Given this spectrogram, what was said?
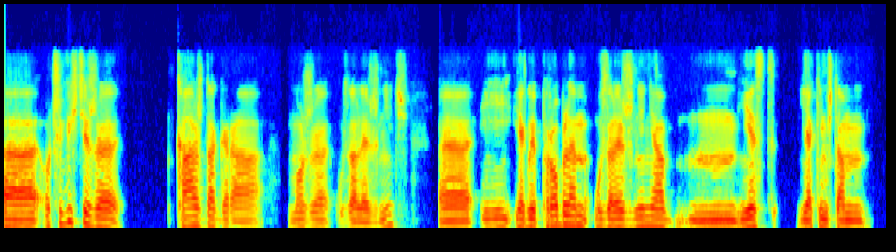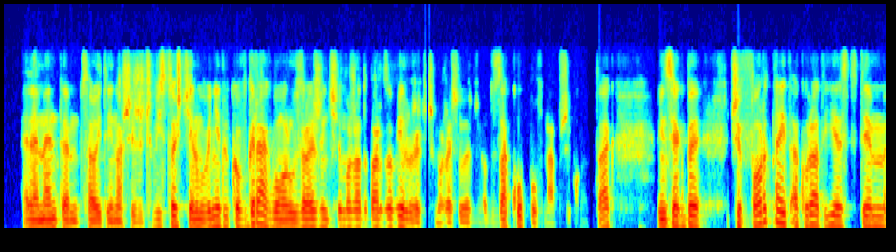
e, oczywiście, że każda gra może uzależnić, e, i jakby problem uzależnienia mm, jest jakimś tam elementem całej tej naszej rzeczywistości, ale mówię nie tylko w grach, bo uzależnić się można od bardzo wielu rzeczy, można się od zakupów na przykład, tak? Więc jakby, czy Fortnite akurat jest tym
